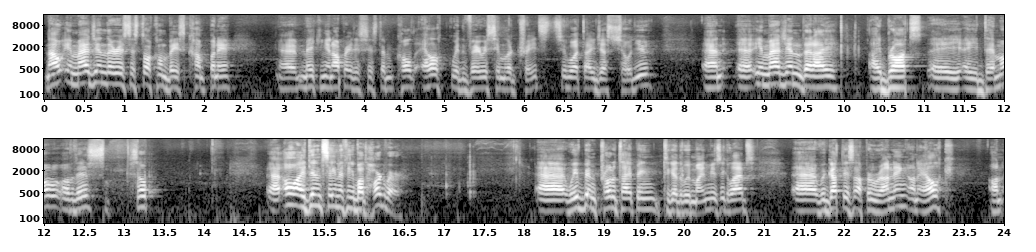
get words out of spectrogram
Now imagine there is a Stockholm-based company uh, making an operating system called Elk with very similar traits to what I just showed you. And uh, imagine that I, I brought a, a demo of this. So, uh, oh, I didn't say anything about hardware. Uh, we've been prototyping together with Mind Music Labs. Uh, we got this up and running on Elk, on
